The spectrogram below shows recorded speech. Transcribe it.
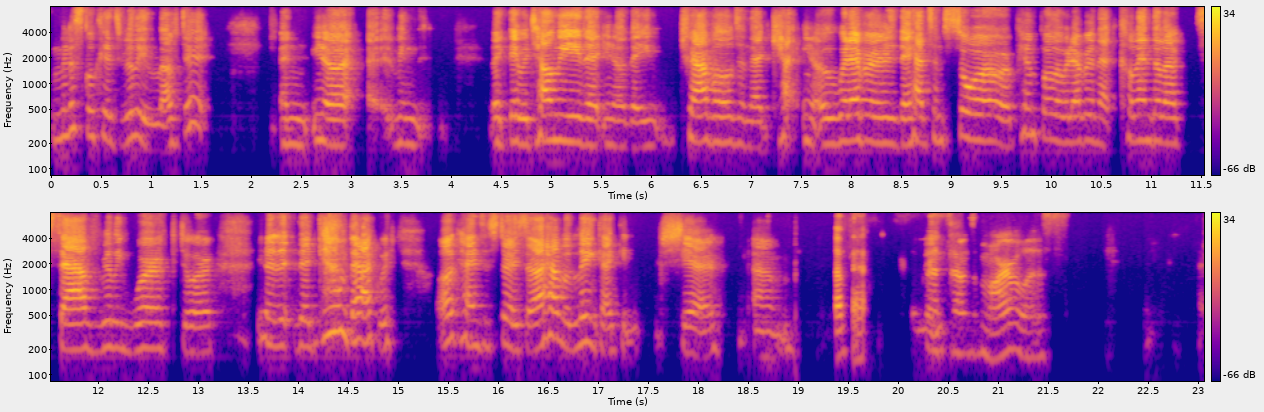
middle school kids really loved it. And you know, I mean, like they would tell me that you know they traveled and that you know whatever they had some sore or pimple or whatever, and that calendula salve really worked, or you know they'd come back with all kinds of stories. So I have a link I can share. Um, Love that. That sounds marvelous. I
